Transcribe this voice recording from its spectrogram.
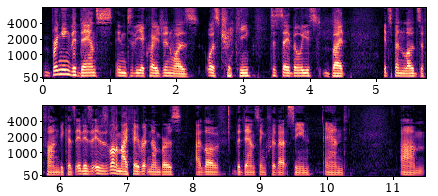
bringing the dance into the equation was was tricky to say the least, but it's been loads of fun because it is it is one of my favorite numbers. I love the dancing for that scene, and um,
